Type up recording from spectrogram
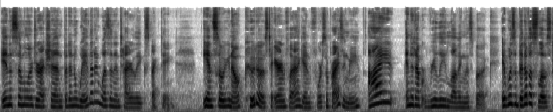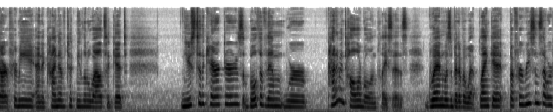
in a similar direction, but in a way that I wasn't entirely expecting. And so, you know, kudos to Erin Flanagan for surprising me. I ended up really loving this book. It was a bit of a slow start for me, and it kind of took me a little while to get used to the characters. Both of them were kind of intolerable in places. Gwen was a bit of a wet blanket, but for reasons that were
